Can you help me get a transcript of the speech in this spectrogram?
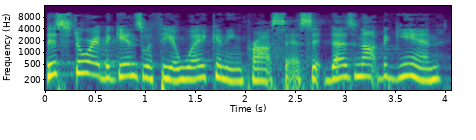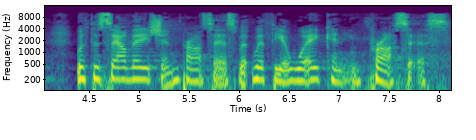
This story begins with the awakening process. It does not begin with the salvation process, but with the awakening process.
